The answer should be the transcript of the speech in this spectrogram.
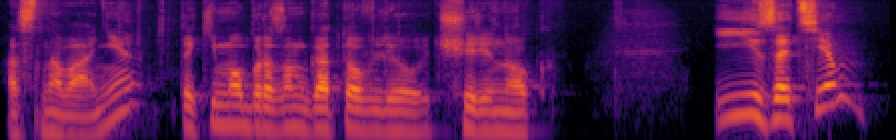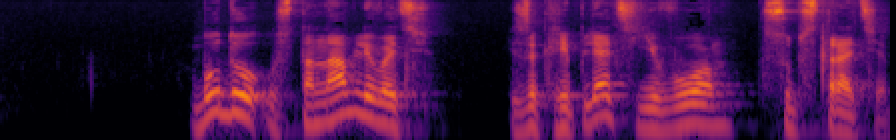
основания. Таким образом готовлю черенок. И затем буду устанавливать и закреплять его в субстрате.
